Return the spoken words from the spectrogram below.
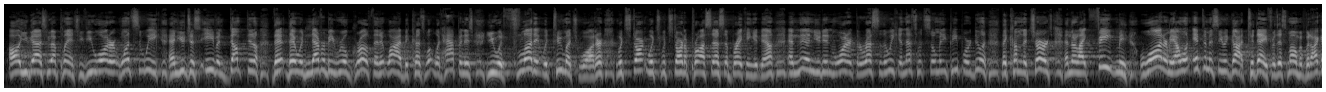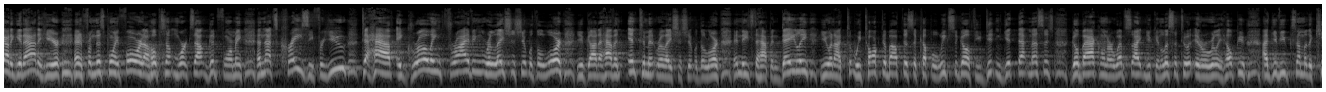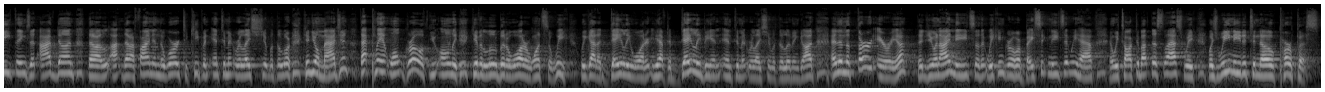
all you guys who have plants, if you water it once a week and you just even dumped it, there, there, would never be real growth in it. Why? Because what would happen is you would flood it with too much water, which, start, which would start a process of breaking it down, and then you didn't water it the rest of the week. And that's what so many people are doing. They come to church and they're like, feed me, water me. I want intimacy with God today for this moment, but I got to get out of here. And from this point forward, I hope something works out good for me. And that's crazy. For you to have a growing, thriving relationship with the Lord, you've got to have an intimate relationship relationship with the Lord. It needs to happen daily. You and I, t- we talked about this a couple weeks ago. If you didn't get that message, go back on our website. You can listen to it. It'll really help you. I give you some of the key things that I've done that I, that I find in the Word to keep an intimate relationship with the Lord. Can you imagine? That plant won't grow if you only give it a little bit of water once a week. We got a daily water. You have to daily be in intimate relationship with the living God. And then the third area that you and I need so that we can grow our basic needs that we have, and we talked about this last week, was we needed to know purpose.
